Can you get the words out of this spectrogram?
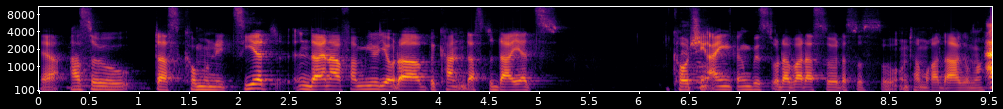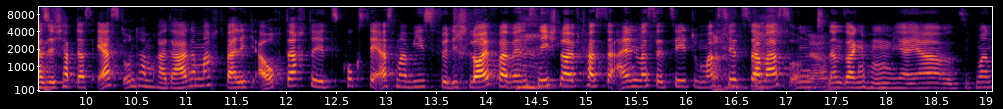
Ja, hast du das kommuniziert in deiner Familie oder Bekannten, dass du da jetzt Coaching also, eingegangen bist oder war das so, dass du es so unterm Radar gemacht hast? Also ich habe das erst unterm Radar gemacht, weil ich auch dachte, jetzt guckst du erstmal, wie es für dich läuft, weil wenn es nicht läuft, hast du allen was erzählt, du machst jetzt da was und ja. dann sagen, hm, ja, ja, sieht man.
